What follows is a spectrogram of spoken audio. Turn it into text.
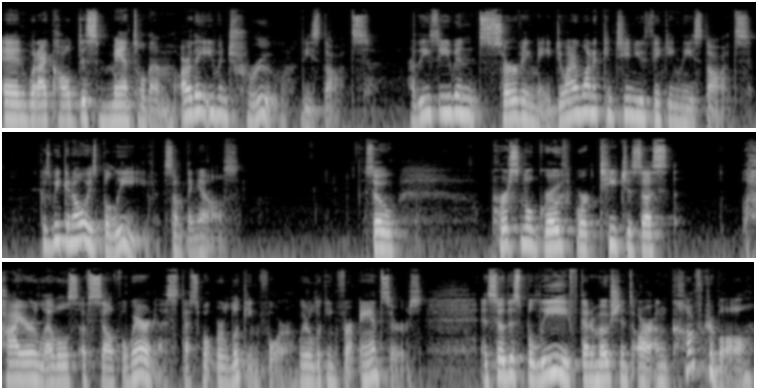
and what I call dismantle them. Are they even true, these thoughts? Are these even serving me? Do I want to continue thinking these thoughts? Because we can always believe something else. So, personal growth work teaches us higher levels of self awareness. That's what we're looking for. We're looking for answers. And so, this belief that emotions are uncomfortable,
